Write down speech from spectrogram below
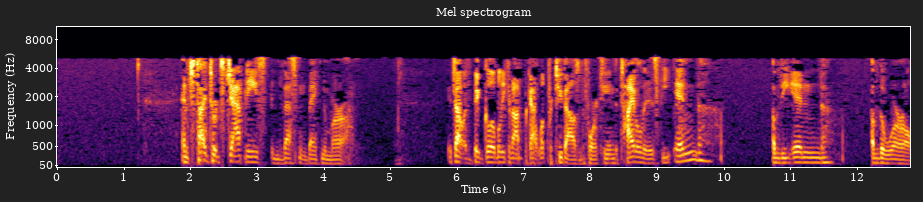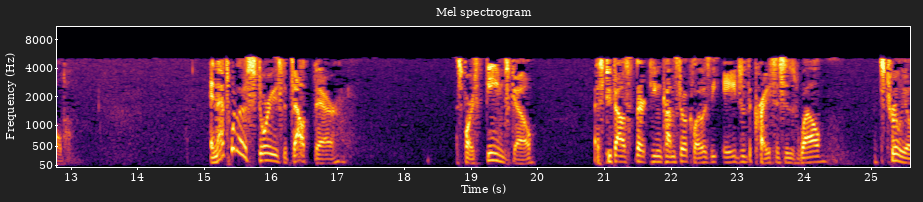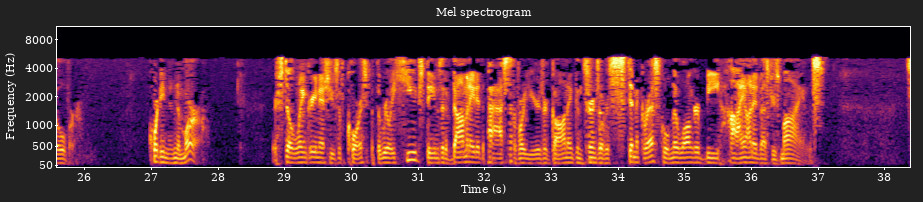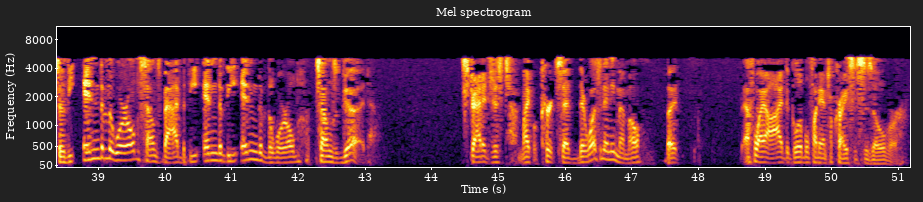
and it's tied towards Japanese investment bank Nomura. It's out with big global economic outlook for 2014. The title is The End of the End of the World. And that's one of those stories that's out there as far as themes go. As 2013 comes to a close, the age of the crisis is, well, it's truly over, according to Nomura. There's still lingering issues, of course, but the really huge themes that have dominated the past several years are gone, and concerns over systemic risk will no longer be high on investors' minds. So the end of the world sounds bad, but the end of the end of the world sounds good. Strategist Michael Kurtz said there wasn't any memo, but FYI, the global financial crisis is over.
